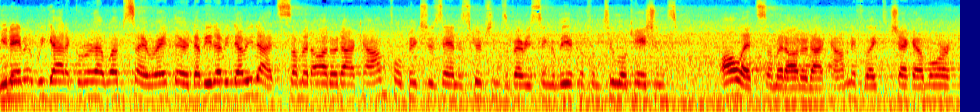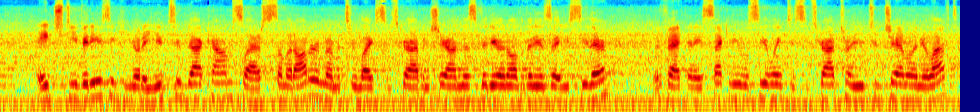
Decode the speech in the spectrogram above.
you name it, we got it. Go to that website right there, www.summitauto.com. Full pictures and descriptions of every single vehicle from two locations, all at summitauto.com. And if you'd like to check out more HD videos, you can go to youtube.com slash summitauto. Remember to like, subscribe, and share on this video and all the videos that you see there. In fact, in a second, you will see a link to subscribe to our YouTube channel on your left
